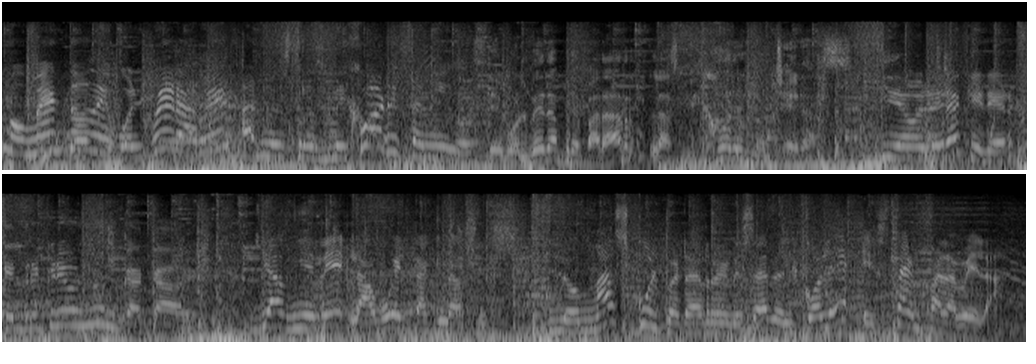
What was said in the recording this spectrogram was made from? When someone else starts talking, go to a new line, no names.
el momento de volver a ver a nuestros mejores amigos.
De volver a preparar las mejores loncheras.
Y de volver a querer que el recreo nunca acabe.
Ya viene la vuelta a clases. Lo más cool para regresar al cole está en Falabella.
